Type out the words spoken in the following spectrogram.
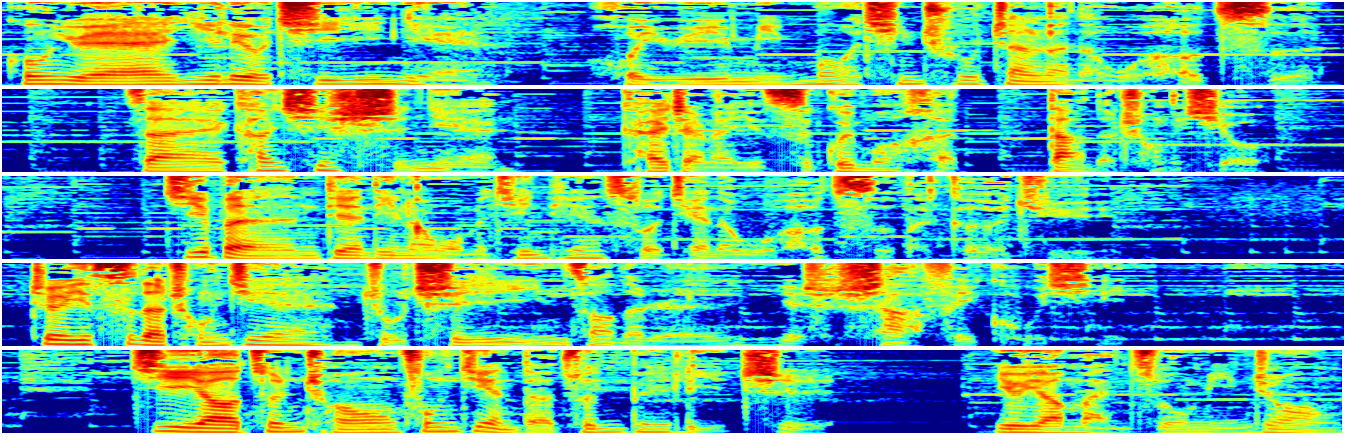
公元一六七一年。毁于明末清初战乱的武侯祠，在康熙十年开展了一次规模很大的重修，基本奠定了我们今天所见的武侯祠的格局。这一次的重建，主持营造的人也是煞费苦心，既要遵从封建的尊卑礼制，又要满足民众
